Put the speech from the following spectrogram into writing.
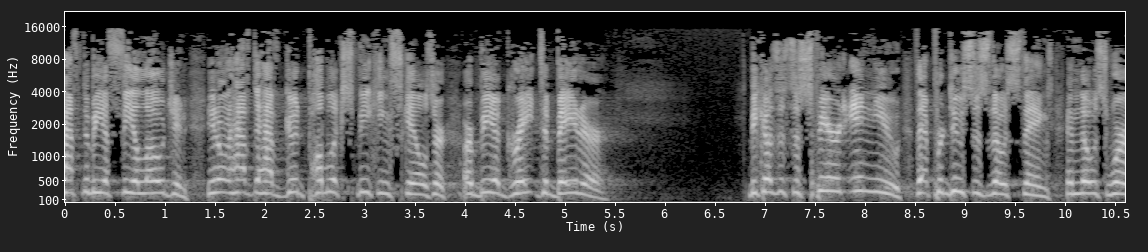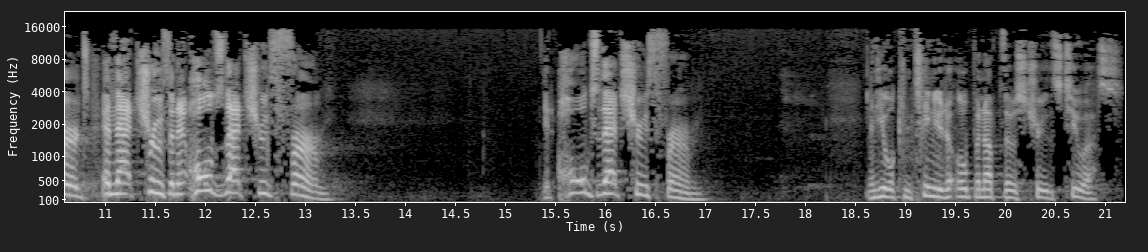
have to be a theologian. You don't have to have good public speaking skills or, or be a great debater. Because it's the Spirit in you that produces those things and those words and that truth, and it holds that truth firm. It holds that truth firm. And He will continue to open up those truths to us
